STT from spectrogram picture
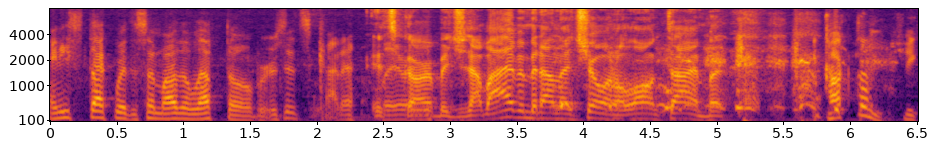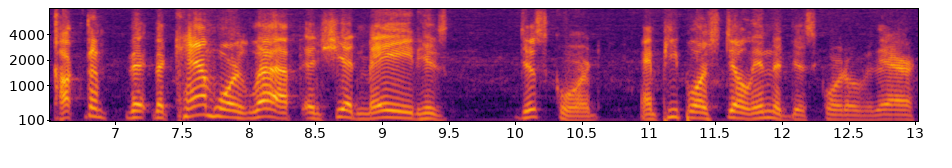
and he's stuck with some other leftovers. It's kind of It's garbage now. But I haven't been on that show in a long time. But She cucked him. She cucked him. The the Cam Hor left, and she had made his Discord, and people are still in the Discord over there,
